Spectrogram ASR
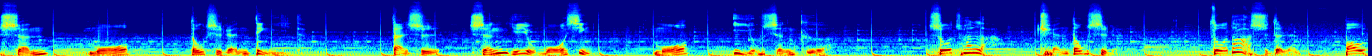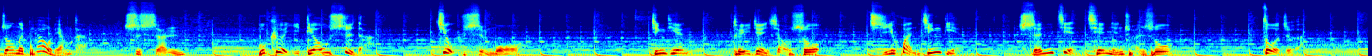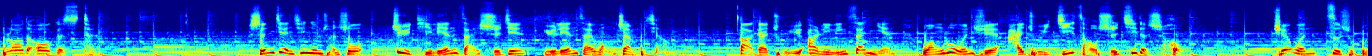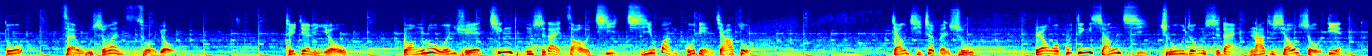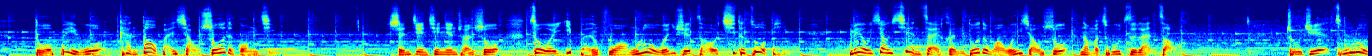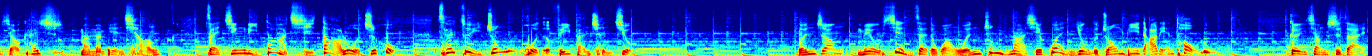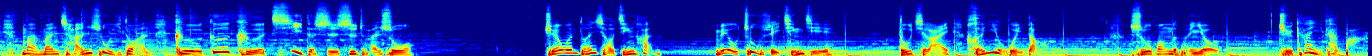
神、魔都是人定义的，但是神也有魔性，魔亦有神格。说穿了，全都是人。做大事的人，包装的漂亮的是神，不刻意雕饰的，就是魔。今天推荐小说《奇幻经典：神剑千年传说》，作者 Blood August。《神剑千年传说》具体连载时间与连载网站不详，大概处于2003年，网络文学还处于极早时期的时候。全文字数不多，在五十万字左右。推荐理由：网络文学青铜时代早期奇幻古典佳作。讲起这本书，让我不禁想起初中时代拿着小手电躲被窝看盗版小说的光景。《神剑千年传说》作为一本网络文学早期的作品，没有像现在很多的网文小说那么粗制滥造。主角从弱小开始，慢慢变强，在经历大起大落之后，才最终获得非凡成就。文章没有现在的网文中的那些惯用的装逼打脸套路，更像是在慢慢阐述一段可歌可泣的史诗传说。全文短小精悍，没有注水情节，读起来很有味道。书荒的朋友，去看一看吧。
